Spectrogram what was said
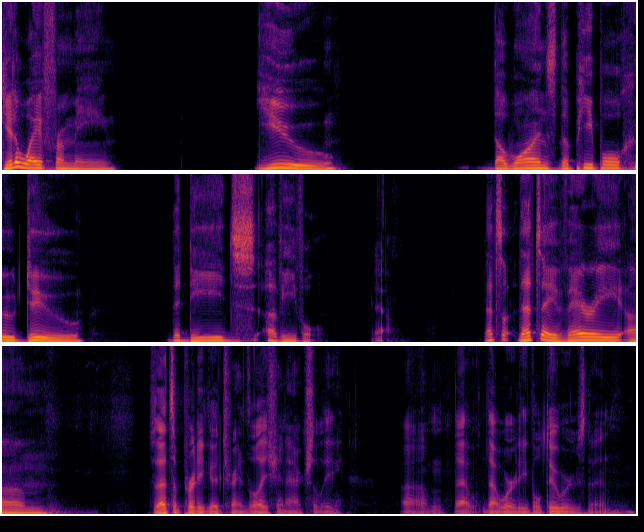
Get away from me. You, the ones, the people who do the deeds of evil. Yeah. That's that's a very um So that's a pretty good translation, actually. Um, that that word evildoers. Then.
